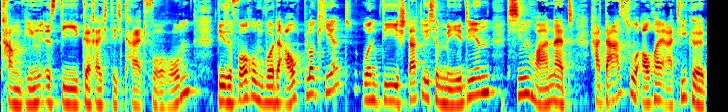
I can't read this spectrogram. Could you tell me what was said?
Tangping ist die Gerechtigkeit Forum. Diese Forum wurde auch blockiert und die staatliche Medien Xinhua-Net hat dazu auch einen Artikel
